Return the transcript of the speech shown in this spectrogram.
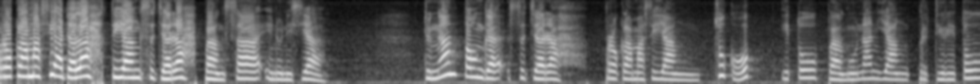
Proklamasi adalah tiang sejarah bangsa Indonesia. Dengan tonggak sejarah proklamasi yang cukup itu bangunan yang berdiri itu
